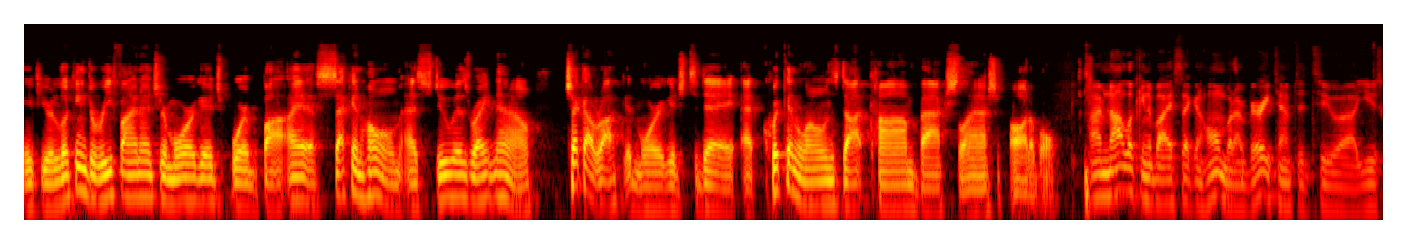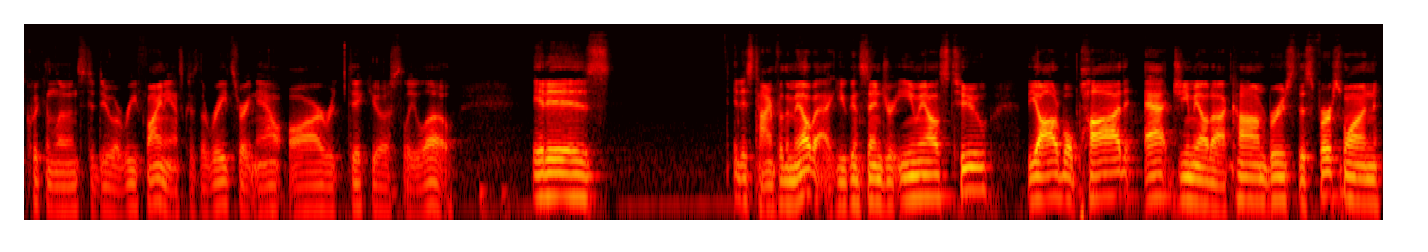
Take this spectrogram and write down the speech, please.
if you're looking to refinance your mortgage or buy a second home, as Stew is right now, check out Rocket Mortgage today at quickenloans.com backslash audible. I'm not looking to buy a second home, but I'm very tempted to uh, use Quicken Loans to do a refinance because the rates right now are ridiculously low. It is it is time for the mailbag. You can send your emails to the theaudiblepod at gmail.com. Bruce, this first one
